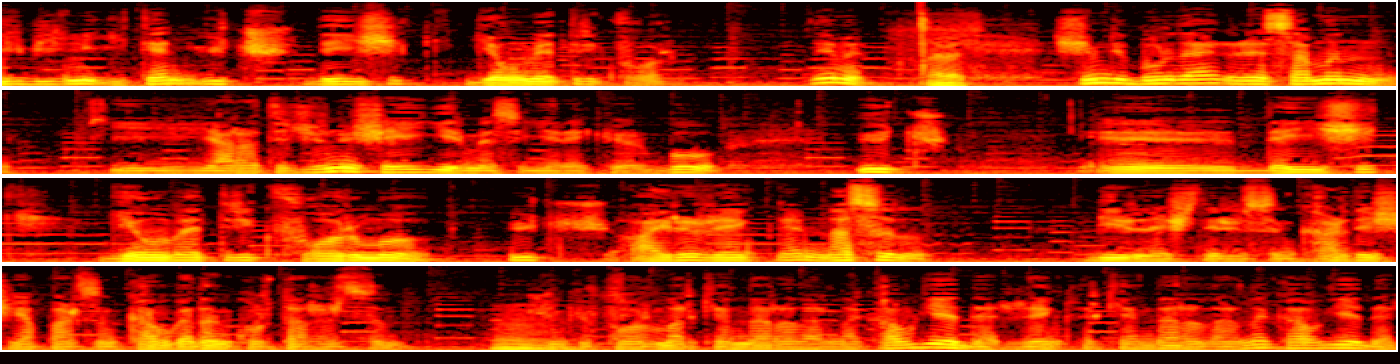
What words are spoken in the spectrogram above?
Birbirini iten üç değişik geometrik form. Değil mi? Evet. Şimdi burada ressamın e, yaratıcının şeyi girmesi gerekiyor. Bu üç e, değişik geometrik formu, üç ayrı renkler nasıl birleştirirsin, kardeş yaparsın, kavgadan kurtarırsın. Hmm. Çünkü formlar kendi aralarında kavga eder, renkler kendi aralarında kavga eder.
